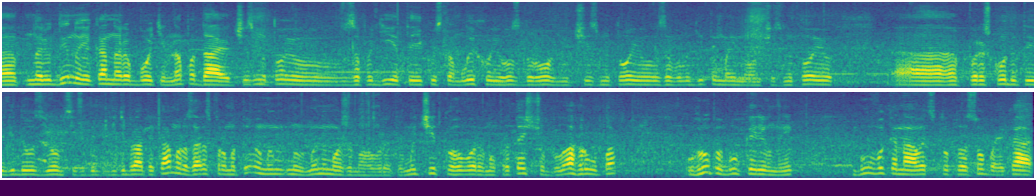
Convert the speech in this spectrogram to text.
е, на людину, яка на роботі нападає, чи з метою заподіяти якусь там лихо його здоров'ю, чи з метою заволодіти майном, чи з метою е, перешкодити відеозйомці, відібрати камеру. Зараз про мотиви ми, ну, ми не можемо говорити. Ми чітко говоримо про те, що була група, у групи був керівник, був виконавець, тобто особа, яка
